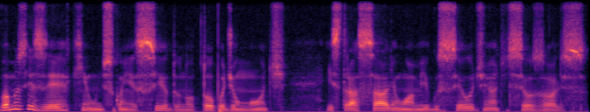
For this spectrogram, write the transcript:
Vamos dizer que um desconhecido, no topo de um monte, estraçalha um amigo seu diante de seus olhos.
